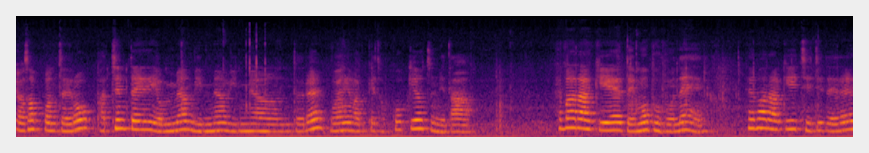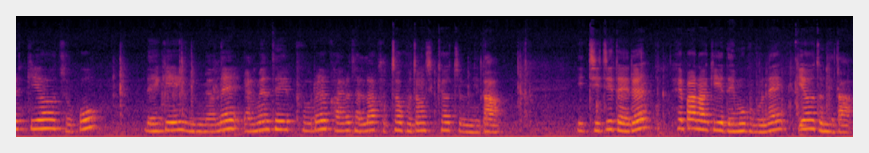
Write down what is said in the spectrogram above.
여섯 번째로 받침대의 옆면, 밑면, 윗면들을 모양에 맞게 접고 끼워줍니다. 해바라기의 네모 부분에 해바라기 지지대를 끼워주고 4개의 윗면에 양면 테이프를 가위로 잘라 붙여 고정시켜 줍니다. 이 지지대를 해바라기 네모 부분에 끼워줍니다.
